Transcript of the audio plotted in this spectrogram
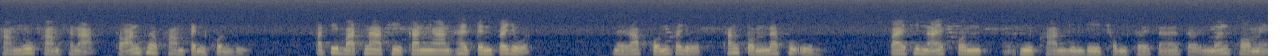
ความรู้ความฉลาด สอนเพื่อความเป็นคนดี ปฏิบัติหน้าที่การงานให้เป็นประโยชน์ ได้รับผลประโยชน์ทั้งตนและผู้อื่น ไปที่ไหนคนมีความยินดีชมเชยสรรเสริญเหมือนพ่อแม่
